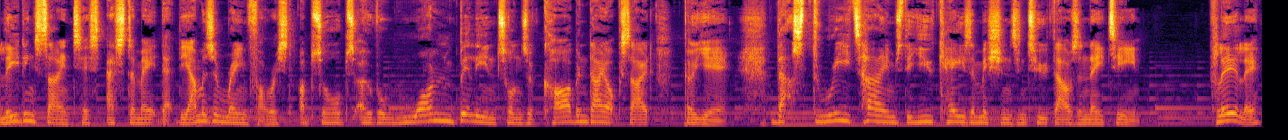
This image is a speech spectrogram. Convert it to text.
Leading scientists estimate that the Amazon rainforest absorbs over 1 billion tonnes of carbon dioxide per year. That's three times the UK's emissions in 2018. Clearly,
